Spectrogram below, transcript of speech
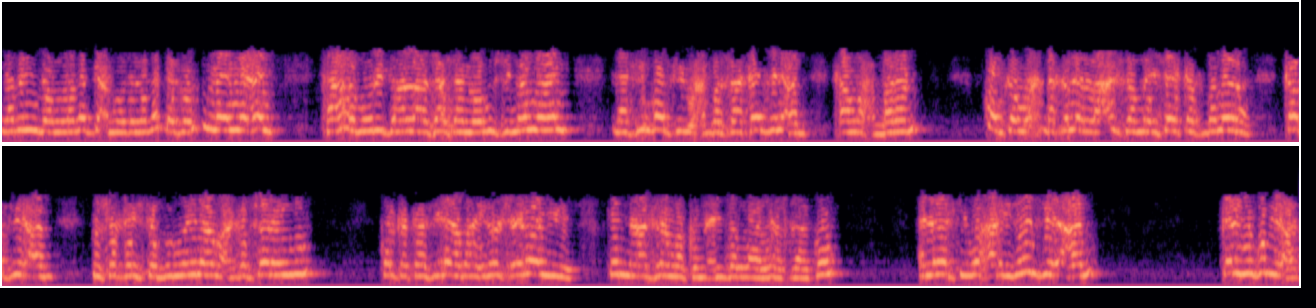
laba indhood laba gacmood laba dhagood uleeyahay kaa abuuridda allah saasaa loogu siman yahay laakiin qofkii waxbartaa ka fiican kaan waxbaran qofka wax dhaqle lacag samaysay kasbadana ka fiican mashaqaysta burweynaan wax qabsanaynin kolka taas ilaah baa inoo sheega oo yihi ina akramakum cinda allahi aslaakum. Alaagtii waxaa idiin fiican ka idinku fiican.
